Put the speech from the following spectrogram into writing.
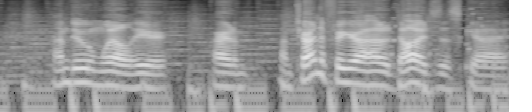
I'm doing well here. Alright, I'm, I'm trying to figure out how to dodge this guy.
